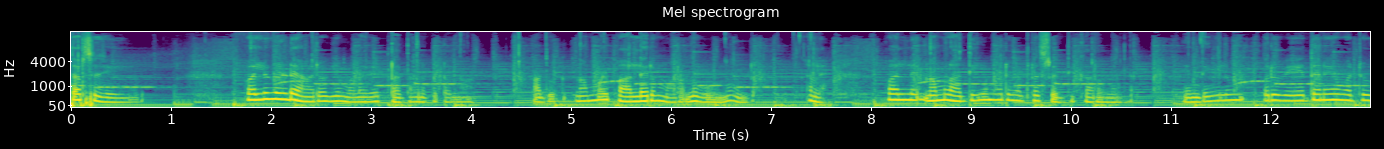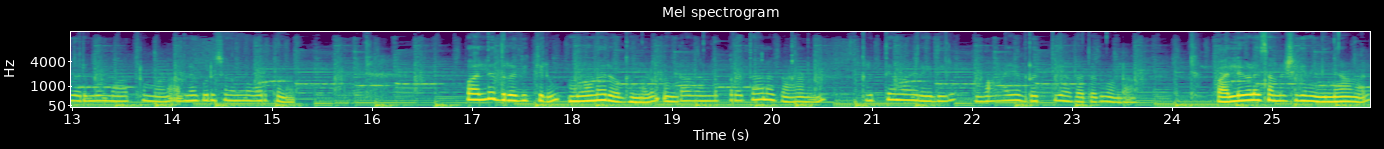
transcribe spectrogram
ചർച്ച ചെയ്യുന്നത്. പല്ലുകളുടെ ആരോഗ്യം വളരെ പ്രധാനപ്പെട്ട ഒന്നാണ്. അത് നമ്മൾ പലരും മറന്നു പോകുന്നുമുണ്ട് അല്ലേ? പല്ല് നമ്മൾ അധികമായിട്ട് അത്ര ശ്രദ്ധിക്കാറൊന്നുമില്ല. എന്തെങ്കിലും ഒരു വേദനയോ മറ്റോ വരുമ്പോൾ മാത്രമാണ് അതിനെക്കുറിച്ച് നമ്മൾ ഓർക്കുന്നത്. പല്ല് ദ്രവിക്കലും മോണരോഗങ്ങളും ഉണ്ടാകാനുള്ള പ്രധാന കാരണം കൃത്യമായ രീതിയിൽ വായ വൃത്തിയാകാത്തത് കൊണ്ടാണ്. പല്ലുകളെ സംരക്ഷിക്കുന്ന ഇനാമൽ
